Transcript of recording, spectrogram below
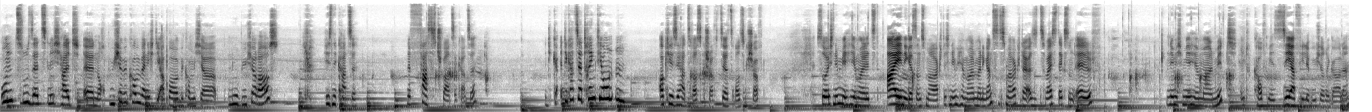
Und zusätzlich halt äh, noch Bücher bekommen. Wenn ich die abbaue, bekomme ich ja nur Bücher raus. Hier ist eine Katze. Eine fast schwarze Katze. Die, Ka die Katze ertrinkt hier unten. Okay, sie hat es rausgeschafft. Sie hat es rausgeschafft. So, ich nehme mir hier mal jetzt einiges an Smaragd. Ich nehme hier mal meine ganzen Smaragde, also zwei Stacks und elf. Nehme ich mir hier mal mit und kaufe mir sehr viele Bücherregale.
